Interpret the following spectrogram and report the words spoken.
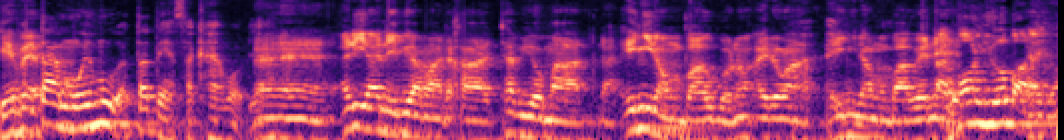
ရဲဘက်အတမွေးမှုအသက်တင်စခန်းပေါ့ဗျာအဲအဲ့ဒီကနေပြီးတော့မှတခါထပ်ပြီးတော့မှဒါအင်ကြီးတော်မပါဘူးပေါ့နော်အဲ့တော့ကအင်ကြီးတော်မပါဘဲနဲ့အဲ့ဘောလီရောပါလိုက်ပါ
